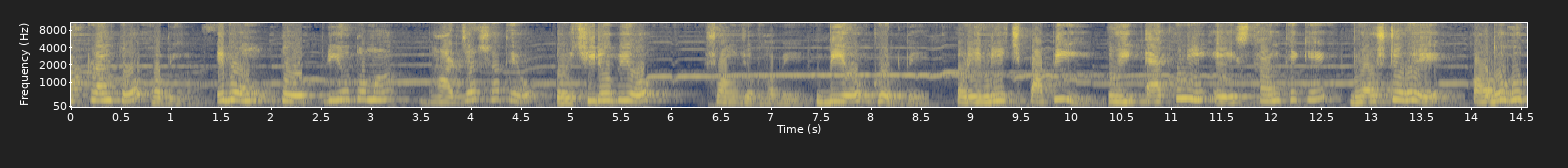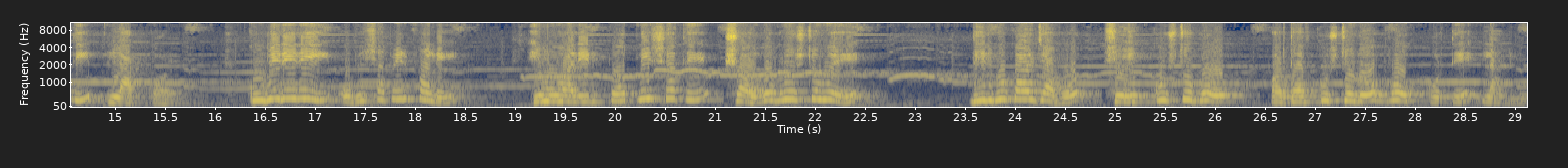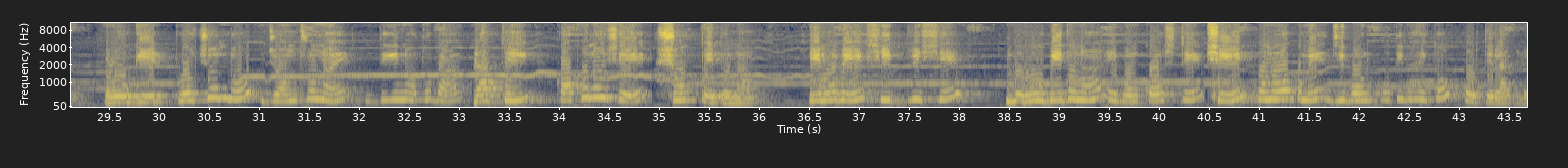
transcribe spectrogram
আক্রান্ত হবি এবং তোর প্রিয়তমা ভার্যার সাথেও তোর চিরবিয়োগ সংযোগ হবে, বিয়োগ ঘটবে। ওরে নিচ পাপি, তুই এখনই এই স্থান থেকে ভ্রষ্ট হয়ে অধগতি লাভ কর। কুবেরের এই অভিশাপের ফলে হেমমালির পত্নীর সাথে স্বর্গভ্রষ্ট হয়ে দীর্ঘকাল যাবৎ সে কুষ্ঠভোগ, অর্থাৎ কুষ্ঠরোগ ভোগ করতে লাগল। রোগের প্রচণ্ড যন্ত্রণায় দিন অথবা রাত্রি কখনোই সে সুখ পেত না। এভাবে শীত গ্রীষ্মে বহু বেদনা এবং কষ্টে সে কোনো রকমে জীবন অতিবাহিত করতে লাগল।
